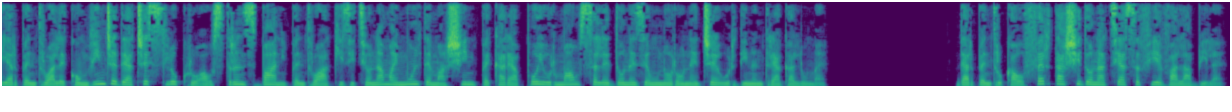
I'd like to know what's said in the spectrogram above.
iar pentru a le convinge de acest lucru au strâns bani pentru a achiziționa mai multe mașini pe care apoi urmau să le doneze unor ONG-uri din întreaga lume. Dar pentru ca oferta și donația să fie valabile,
